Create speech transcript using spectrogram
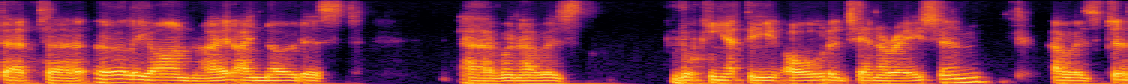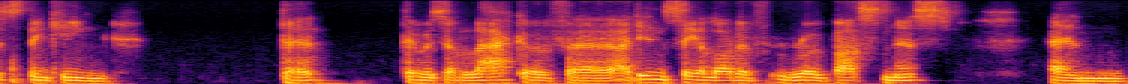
that uh, early on, right, I noticed uh, when I was looking at the older generation, I was just thinking that there was a lack of, uh, I didn't see a lot of robustness and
